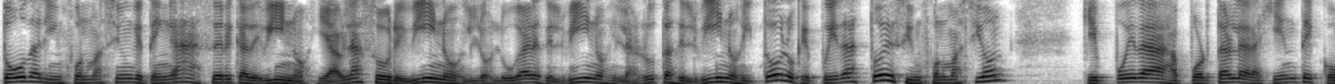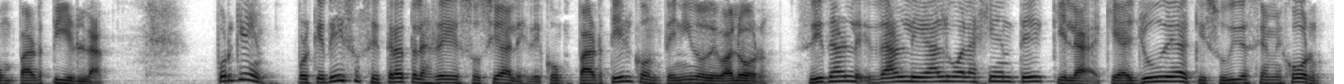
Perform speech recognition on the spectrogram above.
toda la información que tengas acerca de vinos y hablar sobre vinos y los lugares del vino y las rutas del vino y todo lo que puedas, toda esa información que puedas aportarle a la gente, compartirla. ¿Por qué? Porque de eso se trata las redes sociales, de compartir contenido de valor. ¿Sí? Darle, darle algo a la gente que, la, que ayude a que su vida sea mejor.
